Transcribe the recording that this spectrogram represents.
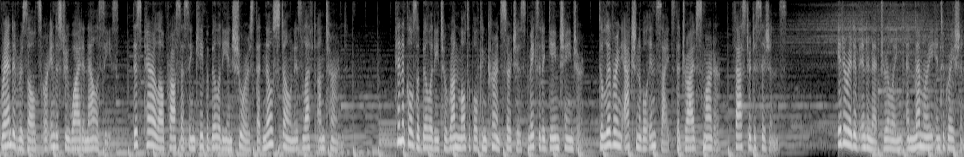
branded results or industry-wide analyses, this parallel processing capability ensures that no stone is left unturned. Pinnacle's ability to run multiple concurrent searches makes it a game changer, delivering actionable insights that drive smarter, faster decisions. Iterative internet drilling and memory integration.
